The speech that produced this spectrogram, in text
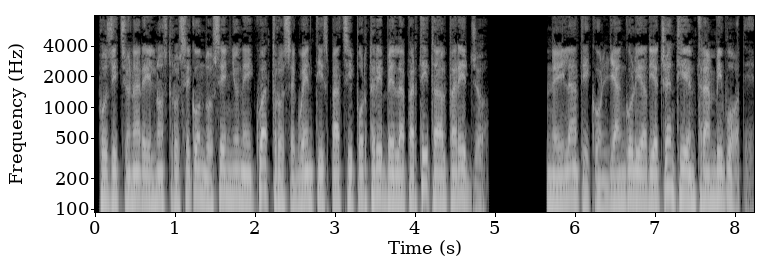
Posizionare il nostro secondo segno nei quattro seguenti spazi porterebbe la partita al pareggio. Nei lati con gli angoli adiacenti entrambi vuoti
